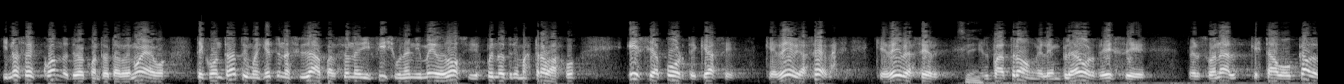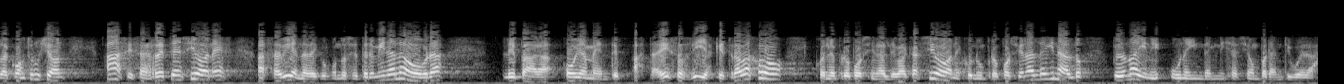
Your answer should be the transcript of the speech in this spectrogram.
y no sabes cuándo te va a contratar de nuevo. Te contrato, imagínate una ciudad para hacer un edificio un año y medio o dos y después no tenés más trabajo. Ese aporte que hace, que debe hacer, que debe hacer el patrón, el empleador de ese personal que está abocado a la construcción, hace esas retenciones a sabiendas de que cuando se termina la obra le paga, obviamente, hasta esos días que trabajó, con el proporcional de vacaciones, con un proporcional de aguinaldo, pero no hay una indemnización por antigüedad,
